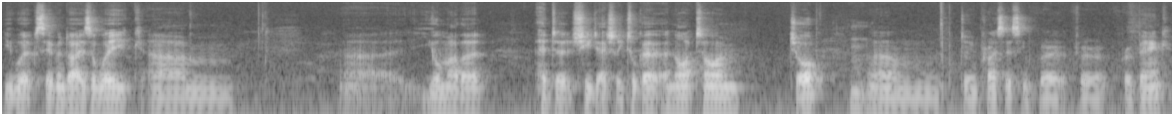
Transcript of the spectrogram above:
you work seven days a week. Um, uh, your mother had to, she actually took a, a nighttime job mm. um, doing processing for, for, for a bank.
